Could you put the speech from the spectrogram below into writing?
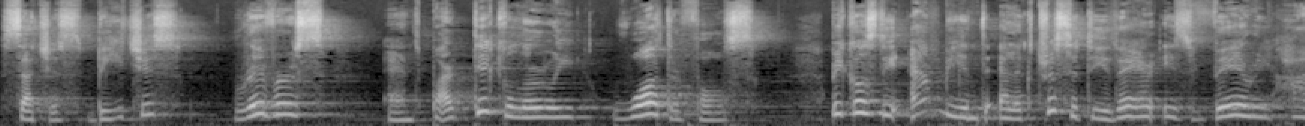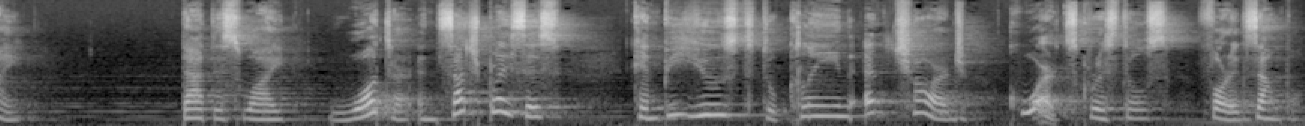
such as beaches, rivers, and particularly waterfalls, because the ambient electricity there is very high. That is why water in such places can be used to clean and charge quartz crystals, for example.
